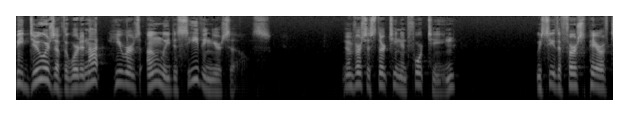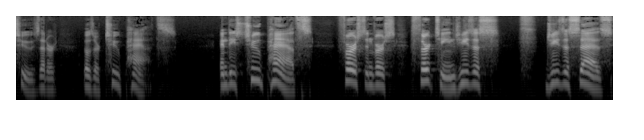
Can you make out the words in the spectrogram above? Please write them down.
be doers of the word and not hearers only, deceiving yourselves." In verses 13 and 14, we see the first pair of twos that are those are two paths. And these two paths, first in verse 13, Jesus Jesus says,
